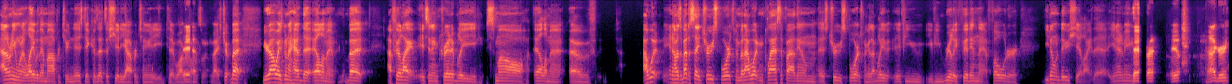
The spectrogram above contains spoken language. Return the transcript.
I don't even want to label them opportunistic because that's a shitty opportunity to walk Yeah. up on somebody's trip. But you're always going to have the element. But I feel like it's an incredibly small element of. I would, and I was about to say true sportsmen, but I wouldn't classify them as true sportsmen because I believe if you if you really fit in that folder, you don't do shit like that. You know what I mean? That's right. Yep. I agree.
